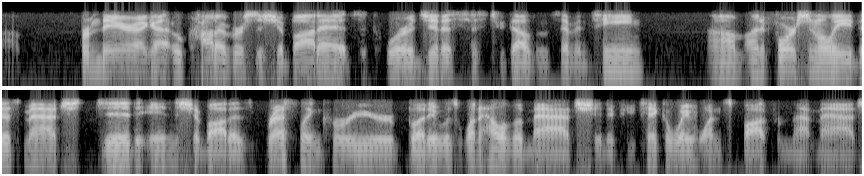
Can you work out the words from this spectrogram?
Um, from there, I got Okada versus Shibata at Sakura Genesis 2017. Um, unfortunately, this match did end Shibata's wrestling career, but it was one hell of a match. And if you take away one spot from that match,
